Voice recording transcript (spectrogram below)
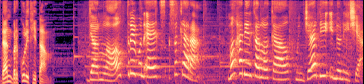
dan berkulit hitam. Download Tribun X sekarang, menghadirkan lokal menjadi Indonesia.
